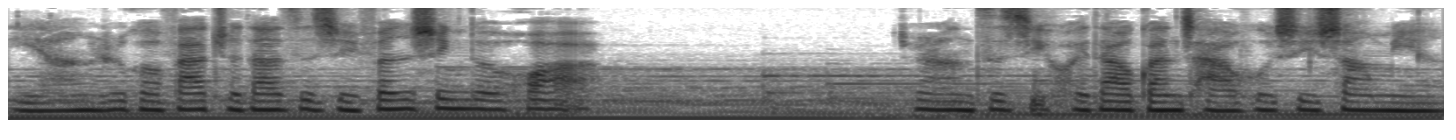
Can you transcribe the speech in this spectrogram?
一样，如果发觉到自己分心的话，就让自己回到观察呼吸上面。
